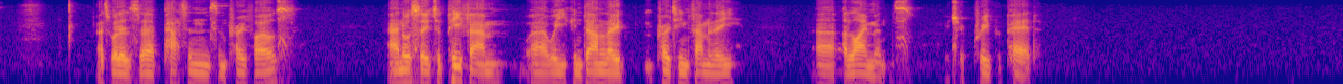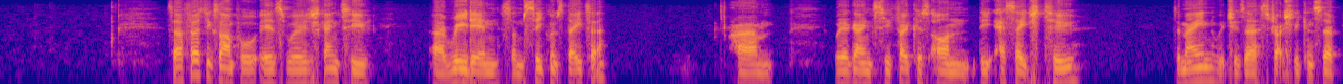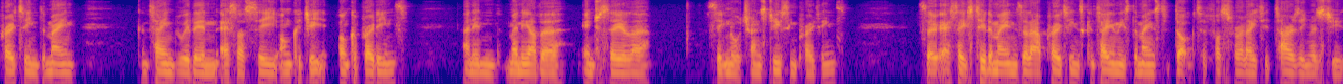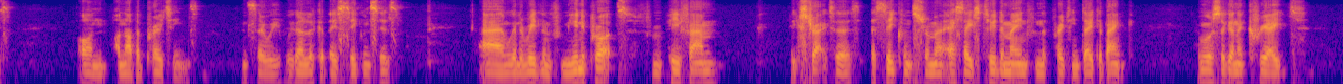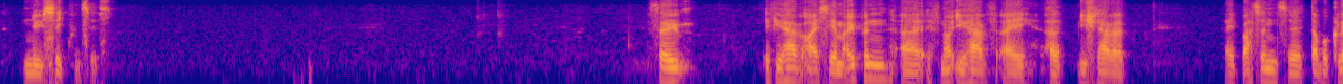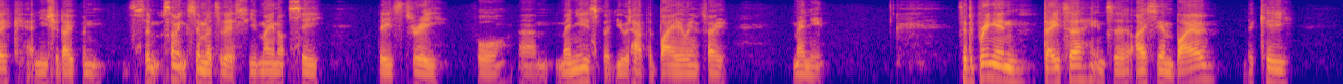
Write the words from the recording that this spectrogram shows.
as well as uh, patterns and profiles. And also to PFAM, uh, where you can download protein family uh, alignments, which are pre-prepared. So our first example is we're just going to uh, read in some sequence data. Um, we're going to focus on the SH2 domain, which is a structurally conserved protein domain contained within SRC oncoproteins and in many other intracellular signal transducing proteins. So SH2 domains allow proteins containing these domains to dock to phosphorylated tyrosine residues on, on other proteins. And so we, are going to look at those sequences and we're going to read them from UniProt, from PFAM, extract a, a sequence from a SH2 domain from the protein data bank, and we're also going to create new sequences. So if you have ICM open, uh, if not, you have a, a, you should have a a button to double click, and you should open sim something similar to this. You may not see these three four um, menus, but you would have the bioinfo menu. So to bring in data into ICM Bio, the key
